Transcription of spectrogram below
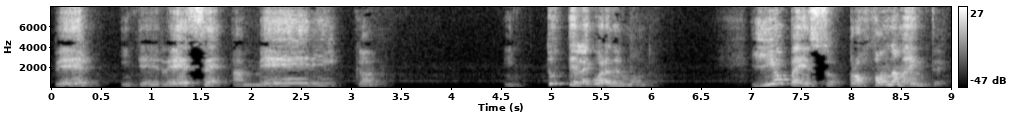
per interesse americano in tutte le guerre del mondo. Io penso profondamente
